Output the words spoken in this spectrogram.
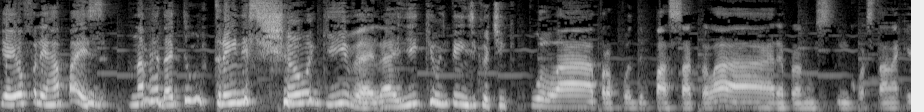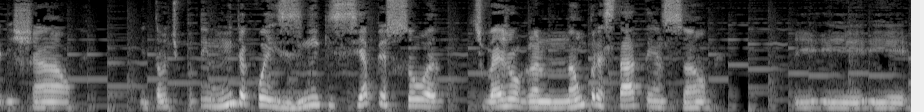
E aí eu falei, rapaz, na verdade tem um trem nesse chão aqui, velho. Aí que eu entendi que eu tinha que pular para poder passar pela área, para não encostar naquele chão. Então, tipo, tem muita coisinha que se a pessoa estiver jogando não prestar atenção e, e, e,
